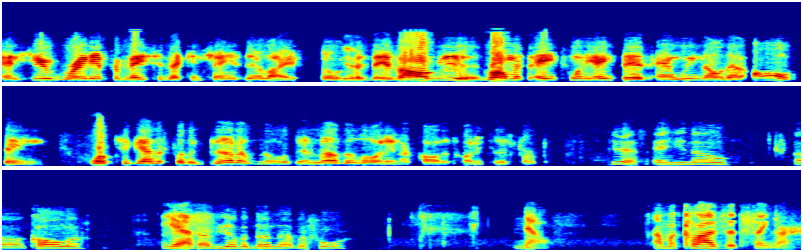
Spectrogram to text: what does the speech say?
and hear great information that can change their life. So Yes. it's all good. Romans eight twenty eight says, and we know that all things work together for the good of those that love the Lord and are called according to His purpose. Yes, and you know, uh, caller, Yes. have you ever done that before? No. I'm a closet singer.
